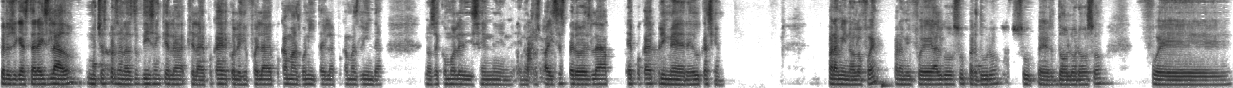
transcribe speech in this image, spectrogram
pero llegué a estar aislado. Muchas personas dicen que la, que la época de colegio fue la época más bonita y la época más linda. No sé cómo le dicen en, otros países, pero es la época de primera educación para mí no lo fue, para mí fue algo súper duro, súper doloroso, fue,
